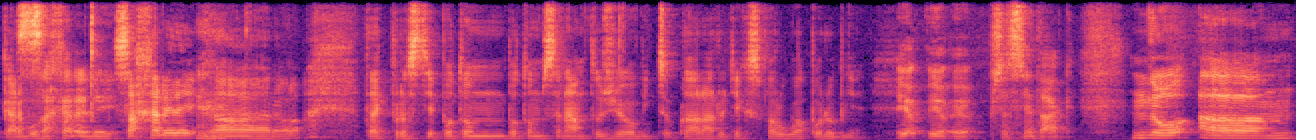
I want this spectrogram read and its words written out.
karbo, sacharidy, sacharidy no, no, tak prostě potom, potom se nám to že jo, víc ukládá do těch svalů a podobně. Jo, jo, jo, přesně tak. No, um,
